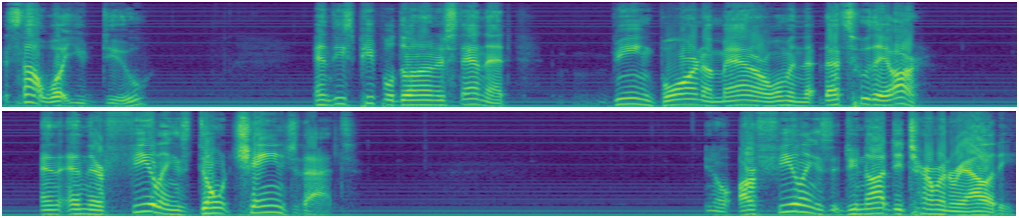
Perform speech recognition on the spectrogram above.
It's not what you do. And these people don't understand that. Being born a man or a woman, that, that's who they are and and their feelings don't change that you know our feelings do not determine reality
